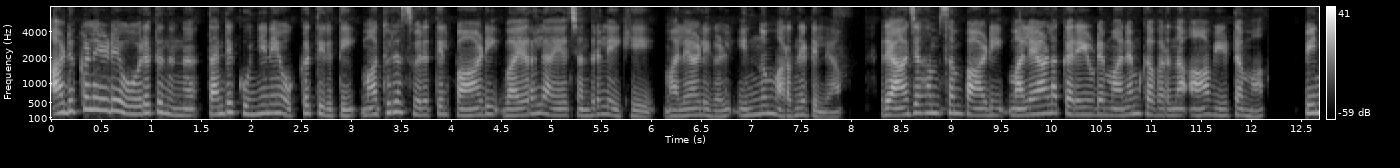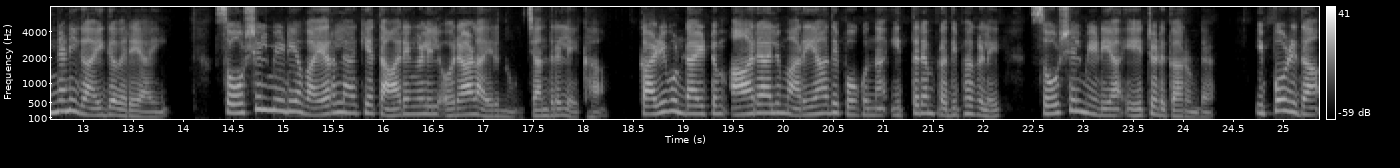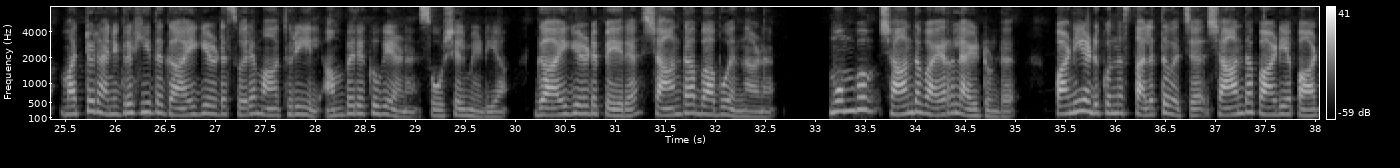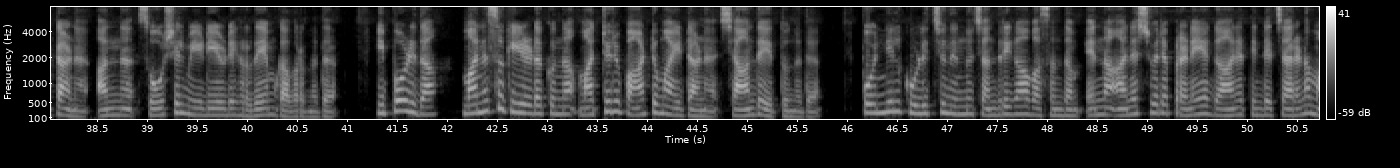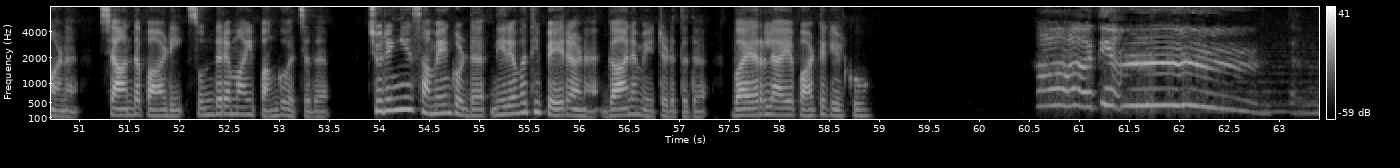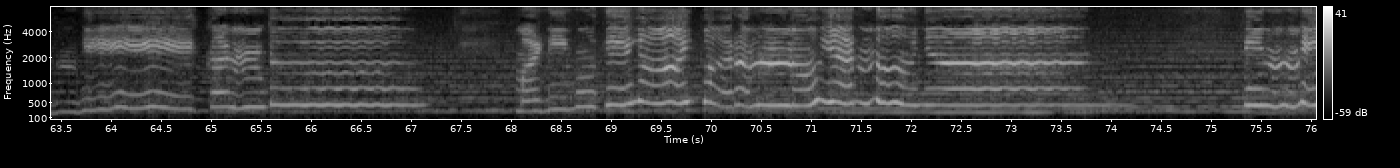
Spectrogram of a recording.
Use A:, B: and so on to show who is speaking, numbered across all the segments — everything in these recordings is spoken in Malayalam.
A: അടുക്കളയുടെ ഓരത്ത് നിന്ന് തന്റെ കുഞ്ഞിനെ ഒക്കത്തിരുത്തി മധുരസ്വരത്തിൽ പാടി വൈറലായ ചന്ദ്രലേഖയെ മലയാളികൾ ഇന്നും മറന്നിട്ടില്ല. രാജഹംസം പാടി മലയാളക്കരയുടെ മനം കവർന്ന ആ വീട്ടമ്മ പിന്നണി ഗായിക വരെയായി. സോഷ്യൽ മീഡിയ വൈറലാക്കിയ താരങ്ങളിൽ ഒരാളായിരുന്നു ചന്ദ്രലേഖ. കഴിവുണ്ടായിട്ടും ആരാലും അറിയാതെ പോകുന്ന ഇത്തരം പ്രതിഭകളെ സോഷ്യൽ മീഡിയ ഏറ്റെടുക്കാറുണ്ട്. ഇപ്പോഴിതാ മറ്റൊരു അനുഗ്രഹീത ഗായികയുടെ സ്വരമാധുരിയിൽ അമ്പരക്കുകയാണ് സോഷ്യൽ മീഡിയ. ഗായികയുടെ പേര് ശാന്ത ബാബു എന്നാണ്. മുമ്പും ശാന്ത വൈറലായിട്ടുണ്ട്. പണിയെടുക്കുന്ന സ്ഥലത്ത് വെച്ച് ശാന്ത പാടിയ പാട്ടാണ് അന്ന് സോഷ്യൽ മീഡിയയുടെ ഹൃദയം കവർന്നത്. ഇപ്പോഴിതാ മനസ്സു കീഴടക്കുന്ന മറ്റൊരു പാട്ടുമായിട്ടാണ് ശാന്ത എത്തുന്നത്. പൊന്നിൽ കുളിച്ചു നിന്നു ചന്ദ്രികാ വസന്തം എന്ന അനശ്വര പ്രണയ ഗാനത്തിന്റെ ചരണമാണ് ശാന്ത പാടി സുന്ദരമായി പങ്കുവച്ചത്. ചുരുങ്ങിയ സമയം കൊണ്ട് നിരവധി പേരാണ് ഗാനം ഏറ്റെടുത്തത്. വൈറലായ പാട്ട് കേൾക്കൂ.
B: ആദ്യം കണ്ടു. മണിമുകിലായി പറന്നുയർന്നു ഞാൻ. പിന്നെ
